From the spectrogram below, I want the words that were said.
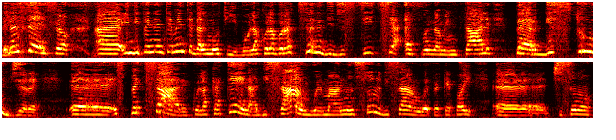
Nel senso eh, indipendentemente dal motivo la collaborazione di giustizia è fondamentale per distruggere eh, spezzare quella catena di sangue ma non solo di sangue perché poi eh, ci sono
